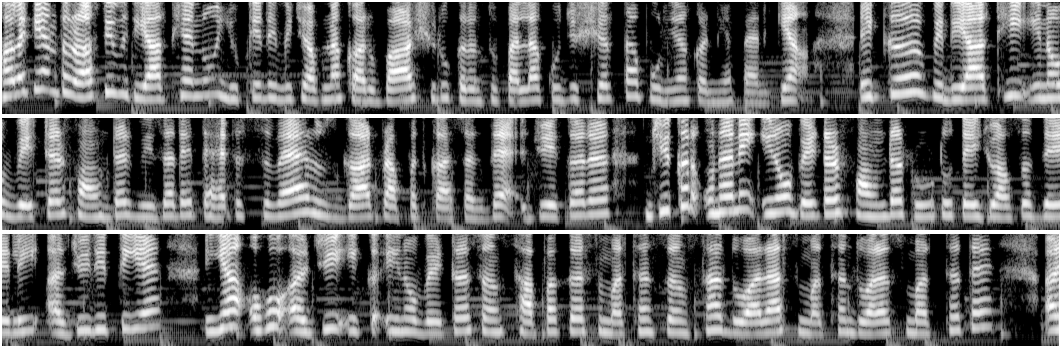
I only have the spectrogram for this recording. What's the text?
ਹਾਲਾਂਕਿ ਅੰਤਰਰਾਸ਼ਟਰੀ ਵਿਦਿਆਰਥੀਆਂ ਨੂੰ ਯੂਕੇ ਦੇ ਵਿੱਚ ਆਪਣਾ ਕਾਰੋਬਾਰ ਸ਼ੁਰੂ ਕਰਨ ਤੋਂ ਪਹਿਲਾਂ ਕੁਝ ਸ਼ਰਤਾਂ ਪੂਰੀਆਂ ਕਰਨੀਆਂ ਪੈਣਗੀਆਂ। ਇੱਕ ਵਿਦਿਆਰਥੀ ਇਨੋਵੇਟਰ ਫਾਊਂਡਰ ਵੀਜ਼ਾ ਦੇ ਤਹਿਤ ਸਵੈ ਰੁਜ਼ਗਾਰ ਪ੍ਰਾਪਤ ਕਰ ਸਕਦਾ ਹੈ। ਜੇਕਰ ਜੇਕਰ ਉਹਨਾਂ ਨੇ ਇਨੋਵੇਟਰ ਫਾਊਂਡਰ ਰੂਟ ਉਤੇ ਇਜਾਜ਼ਤ ਦੇ ਲਈ ਅਰਜ਼ੀ ਦਿੱਤੀ ਹੈ ਜਾਂ ਉਹ ਅਰਜ਼ੀ ਇੱਕ ਇਨੋਵੇਟਰ ਸੰਸਥਾਪਕ ਸਮਰਥਨ ਸੰਸਥਾ ਦੁਆਰਾ ਸਮਰਥਨ ਦੁਆਰਾ ਸਮਰਥਿਤ ਹੈ ਅ,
